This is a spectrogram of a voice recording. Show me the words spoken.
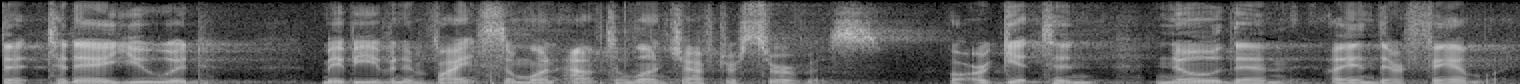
that today you would maybe even invite someone out to lunch after service or, or get to know them and their family.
